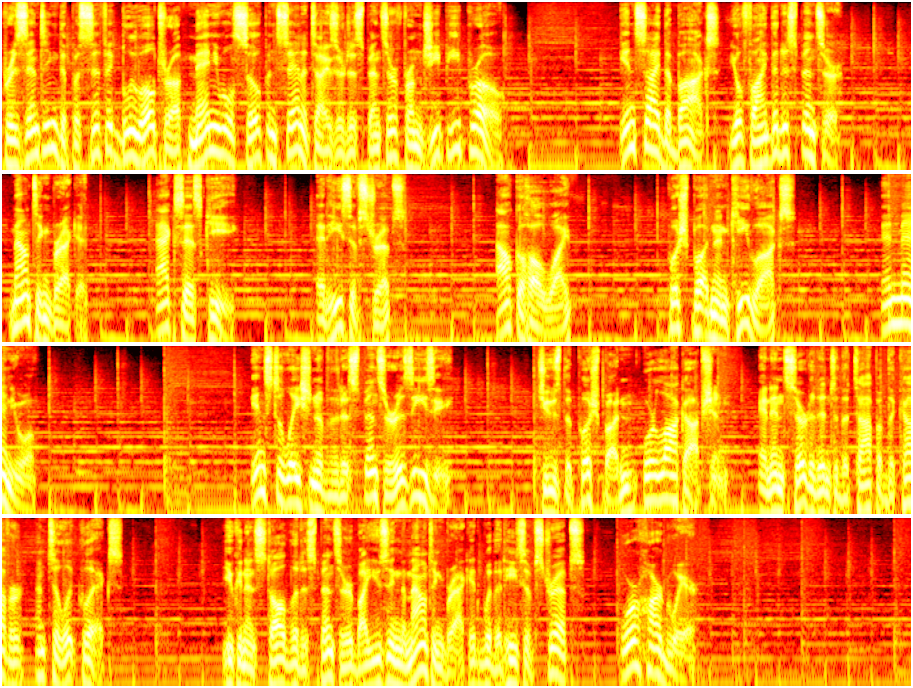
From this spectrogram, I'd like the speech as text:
Presenting the Pacific Blue Ultra manual soap and sanitizer dispenser from GP Pro. Inside the box, you'll find the dispenser, mounting bracket, access key, adhesive strips, alcohol wipe, push button and key locks, and manual. Installation of the dispenser is easy. Choose the push button or lock option and insert it into the top of the cover until it clicks. You can install the dispenser by using the mounting bracket with adhesive strips or hardware.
